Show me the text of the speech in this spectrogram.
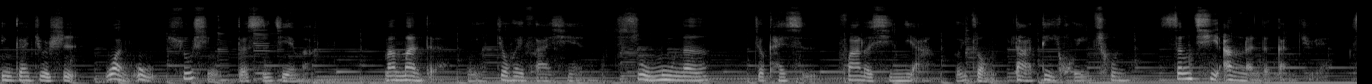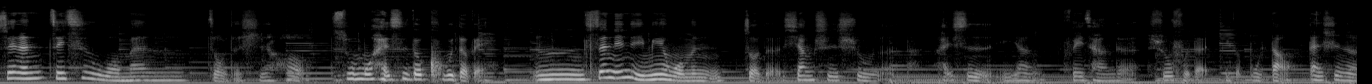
应该就是万物苏醒的时节嘛。慢慢的，你就会发现树木呢就开始发了新芽，有一种大地回春、生气盎然的感觉。虽然这次我们走的时候，树木还是都枯的呗。嗯，森林里面我们走的相思树呢，还是一样非常的舒服的一个步道。但是呢，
